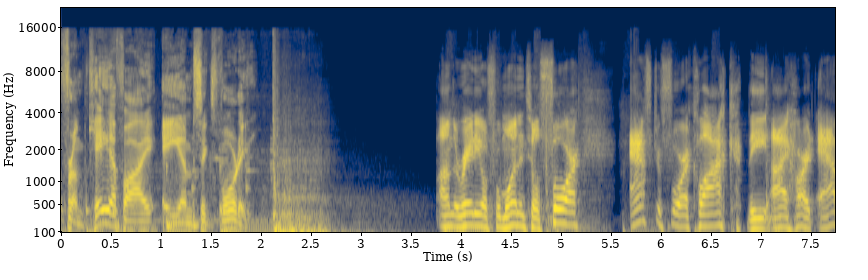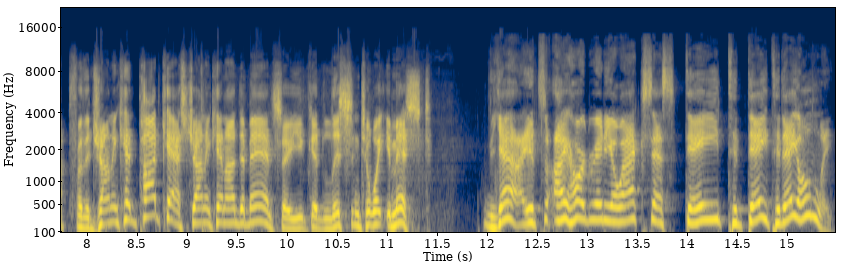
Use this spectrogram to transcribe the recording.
from KFI AM 640. On the radio from 1 until 4. After 4 o'clock, the iHeart app for the John and Ken podcast, John and Ken on demand, so you could listen to what you missed. Yeah, it's iHeartRadio access day today, today only.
